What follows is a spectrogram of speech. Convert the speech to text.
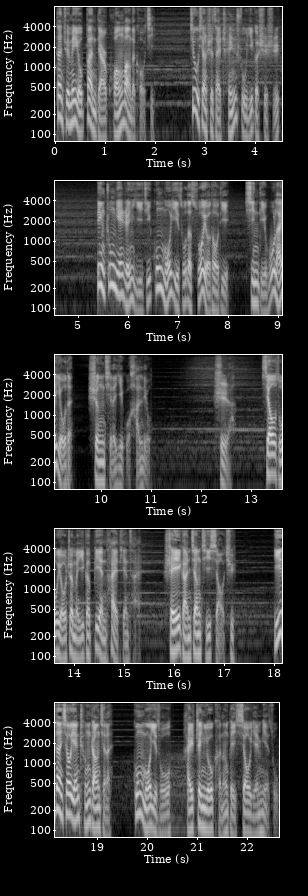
但却没有半点狂妄的口气，就像是在陈述一个事实，令中年人以及公魔一族的所有斗帝心底无来由的升起了一股寒流。是啊，萧族有这么一个变态天才，谁敢将其小觑？一旦萧炎成长起来，公魔一族还真有可能被萧炎灭族。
